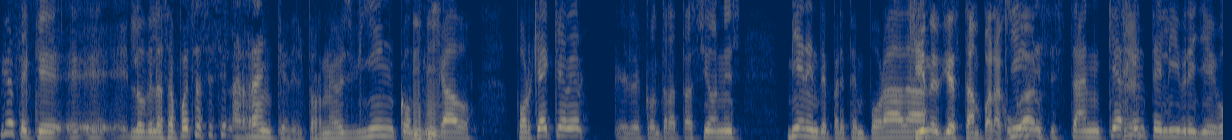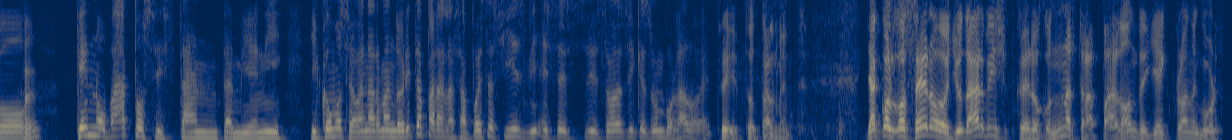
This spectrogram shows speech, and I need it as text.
Fíjate que eh, eh, lo de las apuestas es el arranque del torneo, es bien complicado, porque hay que ver que contrataciones vienen de pretemporada. ¿Quiénes ya están para jugar? ¿Quiénes están? ¿Qué agente libre llegó? ¿Qué novatos están también? Y, y cómo se van armando. Ahorita para las apuestas sí es, es, es, ahora sí que es un volado, ¿eh? Sí, totalmente. Ya colgó cero Yu Darvish, pero con un atrapadón de Jake Cronenworth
